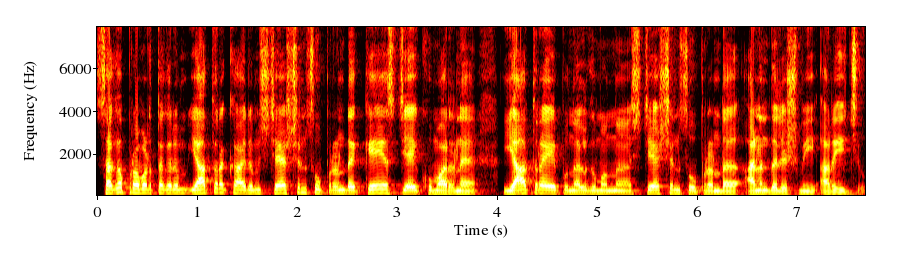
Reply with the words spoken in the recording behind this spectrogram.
സഹപ്രവർത്തകരും യാത്രക്കാരും സ്റ്റേഷൻ സൂപ്രണ്ട് കെ എസ് ജയകുമാറിന് യാത്രയയപ്പ് നൽകുമെന്ന് സ്റ്റേഷൻ സൂപ്രണ്ട് അനന്തലക്ഷ്മി അറിയിച്ചു.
